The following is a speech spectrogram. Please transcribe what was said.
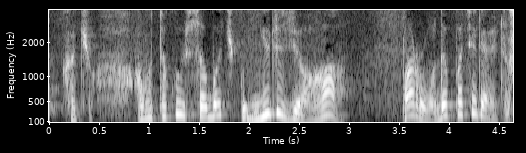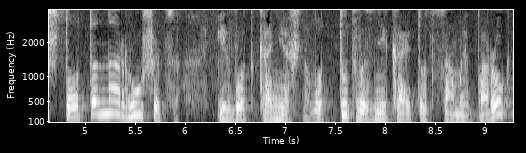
как хочу. А вот такую собачку нельзя. Порода потеряется, что-то нарушится. И вот, конечно, вот тут возникает тот самый порог,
